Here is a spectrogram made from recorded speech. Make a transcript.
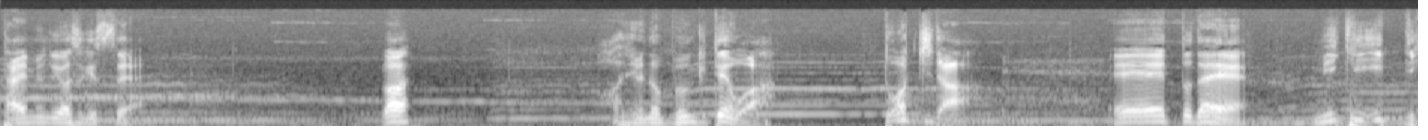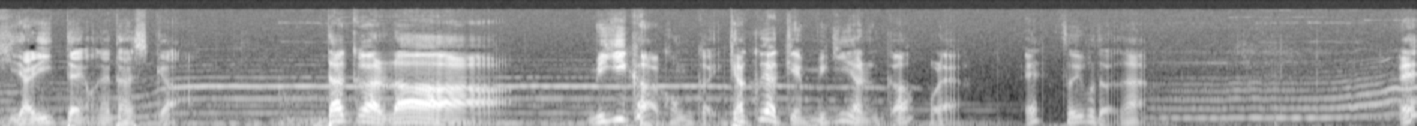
タイミング良すぎっす。あ初めの分岐点はどっちだ？えー、っとね。右行って左行ったよね確か。だから右か今回。逆やけん右になるんか？これ。え？そういうことだな。え？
